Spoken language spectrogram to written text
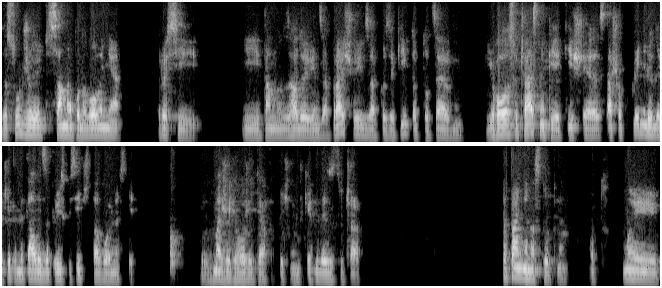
засуджують саме поневолення Росії. І там згадує він за пращурів, за козаків, тобто це його сучасники, які ще старшого покоління люди, які пам'ятали Запорізьку Січ та вольності в межах його життя, фактично він таких людей зустрічав. Питання наступне: от ми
